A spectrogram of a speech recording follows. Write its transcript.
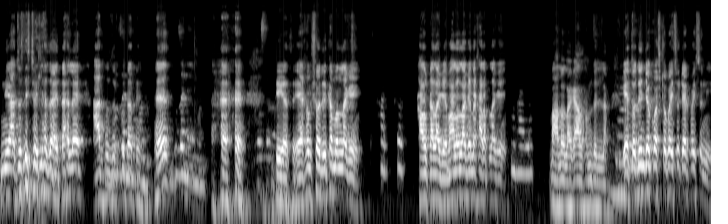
নিয়া যদি চলে যায় তাহলে আর হুজুর কোথাতে? হ্যাঁ? বুঝে নেই মন। ঠিক আছে এখন শরীর কেমন লাগে? হালকা। লাগে ভালো লাগে না খারাপ লাগে? ভালো। ভালো লাগে আলহামদুলিল্লাহ। এতদিন যে কষ্ট পাইছো টের পাইছো নি?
